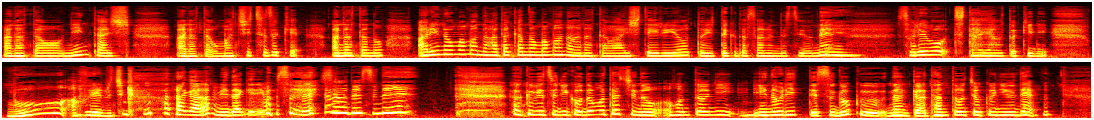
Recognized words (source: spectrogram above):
あなたを忍耐しあなたを待ち続けあなたのありのままの裸のままのあなたを愛しているよと言ってくださるんですよね、えそれを伝え合うときにもう溢れる力が みなぎりますね。えそうですね。格別に子どもたちの本当に祈りってすごくなんか単刀直入で「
